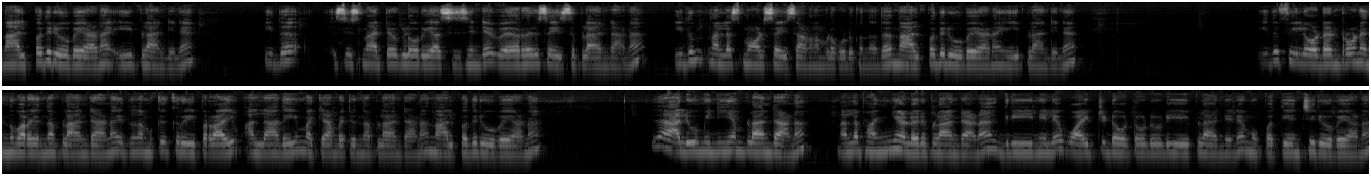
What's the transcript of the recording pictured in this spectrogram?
നാൽപ്പത് രൂപയാണ് ഈ പ്ലാന്റിന് ഇത് സിസ്മാറ്റോ ഗ്ലോറിയാസിസിന്റെ വേറൊരു സൈസ് പ്ലാന്റ് ആണ്. ഇതും നല്ല സ്മോൾ സൈസാണ് നമ്മൾ കൊടുക്കുന്നത്. നാൽപ്പത് രൂപയാണ് ഈ പ്ലാന്റിന് ഇത് ഫിലോഡൻഡ്രോൺ എന്ന് പറയുന്ന പ്ലാന്റ് ആണ്. ഇത് നമുക്ക് ക്രീപ്പറായും അല്ലാതെയും വയ്ക്കാൻ പറ്റുന്ന പ്ലാന്റ് ആണ്. നാൽപ്പത് രൂപയാണ്. ഇത് അലൂമിനിയം പ്ലാന്റ് ആണ്. നല്ല ഭംഗിയുള്ളൊരു പ്ലാന്റ് ആണ്. ഗ്രീനിൽ വൈറ്റ് ഡോട്ടോടുകൂടി ഈ പ്ലാന്റിന് മുപ്പത്തിയഞ്ച് രൂപയാണ്.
